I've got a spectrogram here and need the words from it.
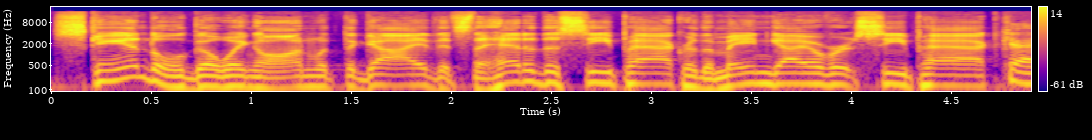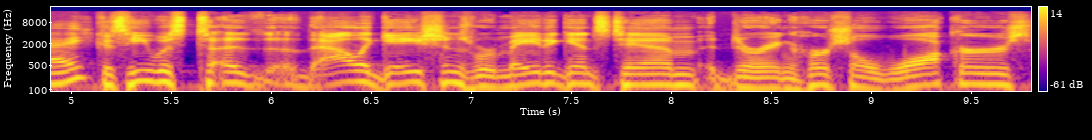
scandal going on with the guy that's the head of the CPAC or the main guy over at CPAC. Okay. Because he was, t- uh, allegations were made against him during Herschel Walker's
